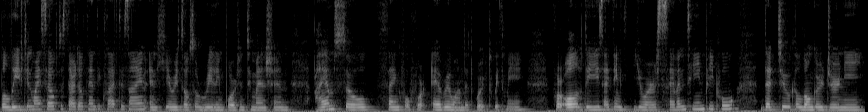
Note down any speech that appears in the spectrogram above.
believed in myself to start authentic life design and here it's also really important to mention i am so thankful for everyone that worked with me. For all of these i think you are 17 people that took a longer journey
